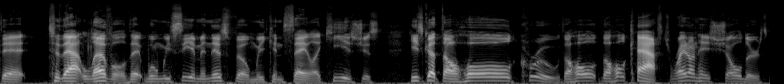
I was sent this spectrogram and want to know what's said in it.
that to that level that when we see him in this film we can say like he is just he's got the whole crew the whole the whole cast right on his shoulders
